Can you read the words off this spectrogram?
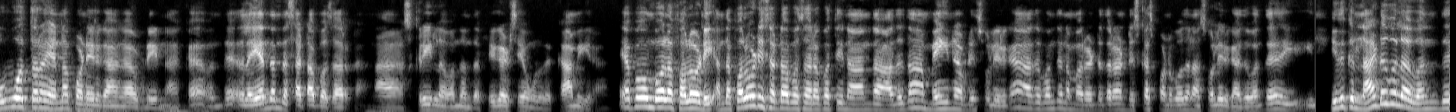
ஒவ்வொருத்தரும் என்ன பண்ணியிருக்காங்க அப்படின்னாக்க வந்து அதில் எந்தெந்த சட்டா பஜார் நான் ஸ்க்ரீனில் வந்து அந்த ஃபிகர்ஸே உங்களுக்கு காமிக்கிறேன். எப்பவும் போல ஃபலோடி அந்த ஃபலோடி சட்டா பஜாரை பற்றி நான் அந்த அதுதான் மெயின் அப்படின்னு சொல்லியிருக்கேன். அது வந்து நம்ம ரெண்டு தடவை டிஸ்கஸ் பண்ணும்போது நான் சொல்லியிருக்கேன். அது வந்து இதுக்கு நடுவில் வந்து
